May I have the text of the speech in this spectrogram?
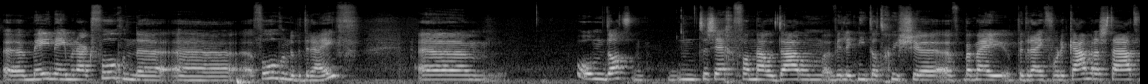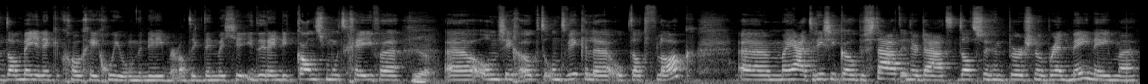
eh, meenemen naar het volgende, eh, volgende bedrijf. Ehm, om dat te zeggen van nou daarom wil ik niet dat Guusje eh, bij mij bedrijf voor de camera staat, dan ben je denk ik gewoon geen goede ondernemer. Want ik denk dat je iedereen die kans moet geven Ja, om zich ook te ontwikkelen op dat vlak. Ehm, maar ja, het risico bestaat inderdaad dat ze hun personal brand meenemen.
